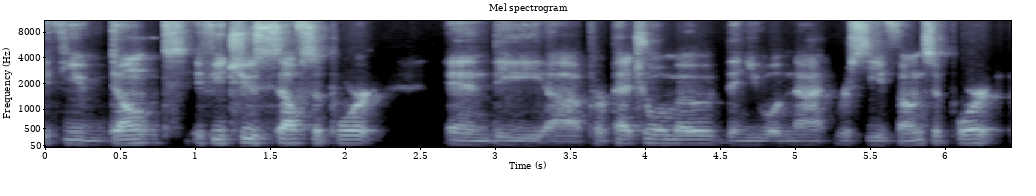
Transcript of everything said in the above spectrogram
If you don't, if you choose self-support in the uh, perpetual mode, then you will not receive phone support.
